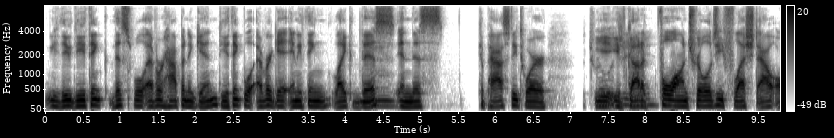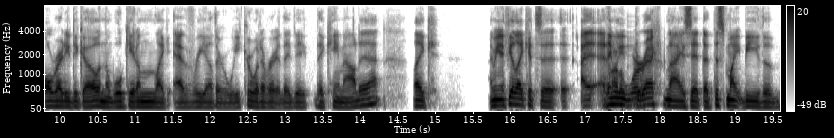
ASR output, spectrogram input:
you, do, do you think this will ever happen again? Do you think we'll ever get anything like this mm. in this capacity to where you, you've got a full on trilogy fleshed out, all ready to go, and then we'll get them like every other week or whatever they they, they came out at? Like, I mean, I feel like it's a. I, I think we need to recognize it that this might be the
